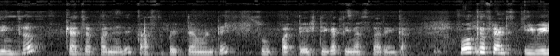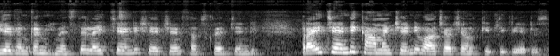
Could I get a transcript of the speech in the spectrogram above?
దీంతో కెచప్ అనేది కాస్త పెట్టామంటే సూపర్ టేస్టీగా తినేస్తారు ఇంకా. ఓకే ఫ్రెండ్స్ ఈ వీడియో కనుక మీకు నచ్చితే లైక్ చేయండి షేర్ చేయండి సబ్స్క్రైబ్ చేయండి ట్రై చేయండి కామెంట్ చేయండి. Watch our channel Keerthi creatives.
